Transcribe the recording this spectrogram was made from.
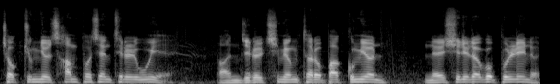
적중률 3%를 위해 반지를 치명타로 바꾸면 내실이라고 불리는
